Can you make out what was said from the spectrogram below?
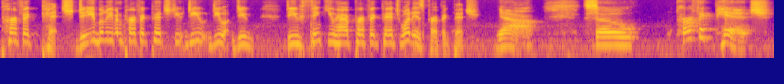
perfect pitch. Do you believe in perfect pitch? Do you, do you, do you, do you, do you think you have perfect pitch? What is perfect pitch? Yeah. So perfect pitch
